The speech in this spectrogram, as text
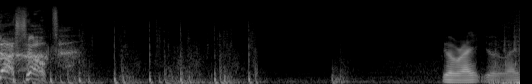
Flash out! You're right, you're right.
